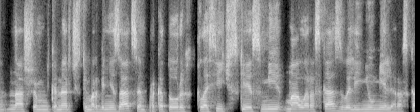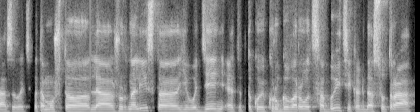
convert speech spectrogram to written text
нашим некоммерческим организациям, про которых классические СМИ мало рассказывали и не умели рассказывать. Потому что для журналиста его день — это такой круговорот событий, когда с утра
